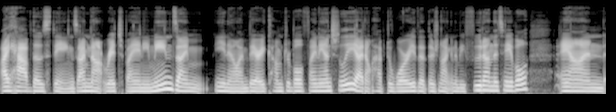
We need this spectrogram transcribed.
I have those things. I'm not rich by any means. I'm you know I'm very comfortable financially. I don't have to worry that there's not going to be food on the table, and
